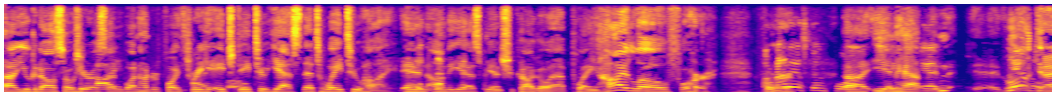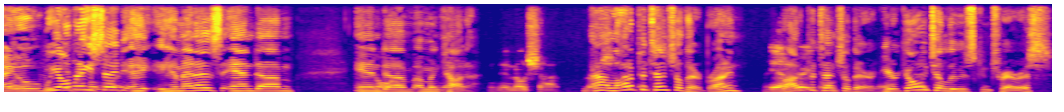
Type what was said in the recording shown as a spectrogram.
Uh, you could also too hear us on 100.3 HD2. Yes, that's way too high. And on the ESPN Chicago app, playing high low for, for I'm not asking for uh, Ian Happ. And, look, uh, we already said Jimenez and um, and no, um, Moncada. Yeah, no shot. No uh, a lot of potential there, Brian. Yeah, a lot of potential cool. there. You're going to lose Contreras.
